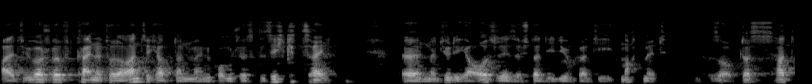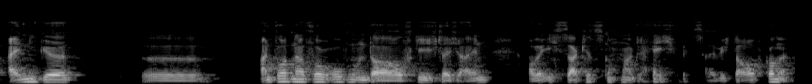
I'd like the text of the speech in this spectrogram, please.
als Überschrift keine Toleranz. Ich habe dann mein komisches Gesicht gezeigt. Äh, natürliche Auslese statt Idiokratie. Macht mit. So, das hat einige äh, Antworten hervorgerufen und darauf gehe ich gleich ein. Aber ich sage jetzt nochmal gleich, weshalb ich darauf komme.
